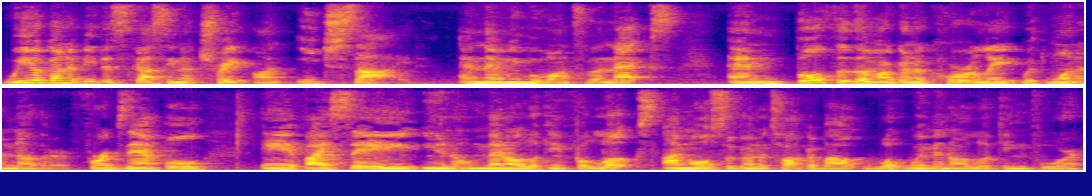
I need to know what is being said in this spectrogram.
we are going to be discussing a trait on each side, and then we move on to the next. And both of them are going to correlate with one another. For example, if I say, you know, men are looking for looks, I'm also going to talk about what women are looking for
